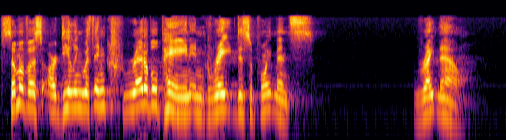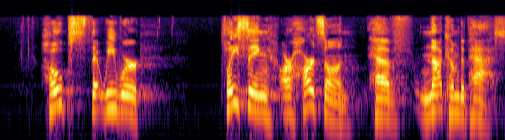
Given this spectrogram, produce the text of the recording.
Some of us are dealing with incredible pain and great disappointments right now hopes that we were placing our hearts on have not come to pass.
